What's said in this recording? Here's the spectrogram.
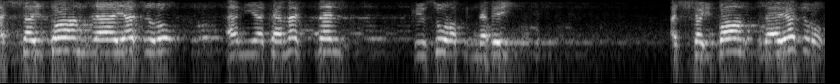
الشيطان لا يجرؤ أن يتمثل في صورة النبي. الشيطان لا يجرؤ.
